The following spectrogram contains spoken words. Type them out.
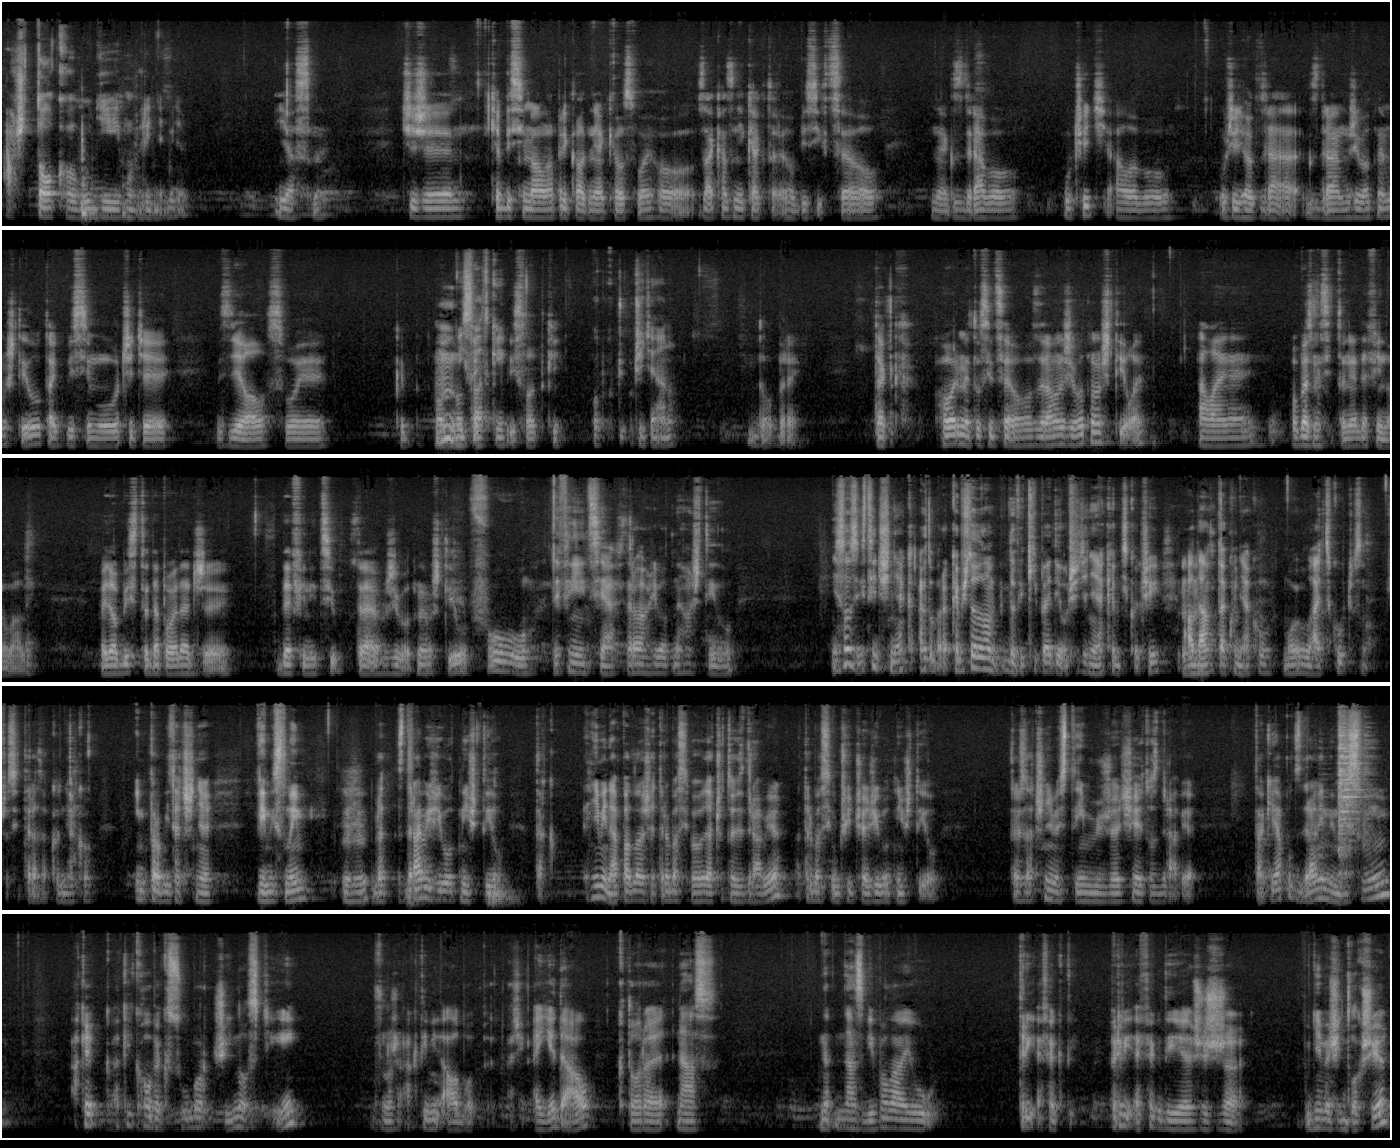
až toľko ľudí mu veriť nebude. Jasné. Čiže keby si mal napríklad nejakého svojho zákazníka, ktorého by si chcel nejak zdravo učiť alebo učiť ho k, zdra- k zdravému životnému štýlu, tak by si mu určite vzdielal svoje mm, výsledky. výsledky. Určite áno. Dobre. Tak hovoríme tu síce o zdravom životnom štýle, ale vôbec sme si to nedefinovali. Vedel by si teda povedať, že definíciu zdravého životného štýlu? Fú, definícia zdravého životného štýlu. Nie som si istý, či nejak, ak dobré, keby to dám do Wikipédie, určite nejaké vyskočí, mm-hmm. ale mhm. dám takú nejakú moju lajcku, čo, som, čo si teraz ako nejako improvizačne vymyslím. Mm-hmm. Zdravý životný štýl. Tak hneď mi napadlo, že treba si povedať, čo to je zdravie a treba si učiť, čo je životný štýl. Takže začneme s tým, že či je to zdravie. Tak ja pod zdravím myslím aké, akýkoľvek súbor činností, možno že aktivít alebo aj jedál, ktoré nás, na, nás vyvolajú tri efekty. Prvý efekt je, že budeme žiť dlhšie,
